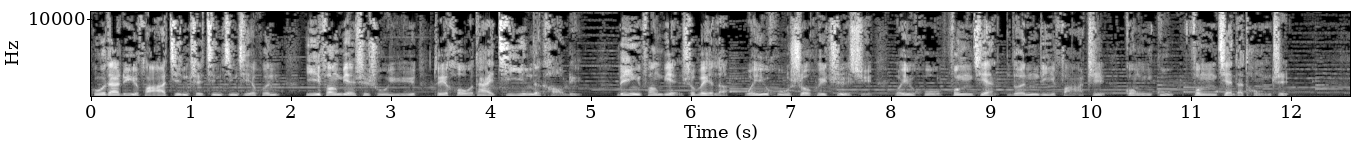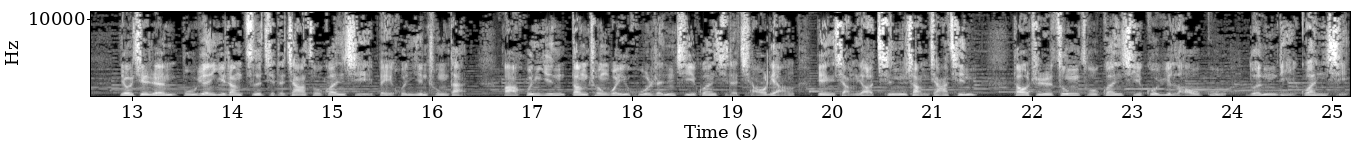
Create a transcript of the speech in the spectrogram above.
古代律法禁止近亲结婚，一方面是出于对后代基因的考虑。另一方面是为了维护社会秩序，维护封建伦理法治，巩固封建的统治。有些人不愿意让自己的家族关系被婚姻冲淡，把婚姻当成维护人际关系的桥梁，便想要亲上加亲，导致宗族关系过于牢固，伦理关系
